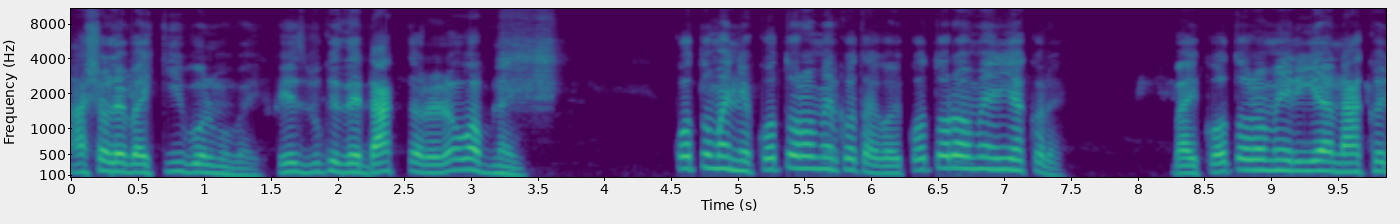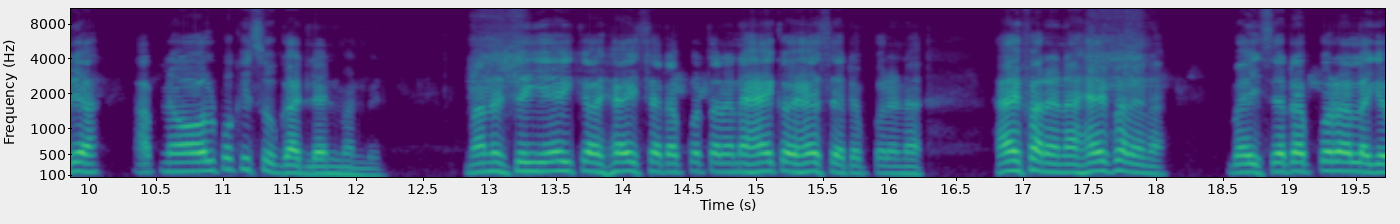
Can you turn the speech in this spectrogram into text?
আসলে ভাই কি বলব ভাই? ফেসবুকে যে ডাক্তারের অভাব নাই। কত মাইনে, কত রকমের কথা কয়, কত রকমের ইয়া করে। ভাই, কত রমের ইয়া না করিয়া আপনি অল্প কিছু গাইডলাইন মানবেন। মানুষ যে এই কয় হ্যাঁ সেট আপ করতে পারে না হ্যাঁ কয় হ্যাঁ সেট আপ করে না হ্যাঁ পারে না হ্যাঁ পারে না। ভাই সেট আপ করার লাগে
